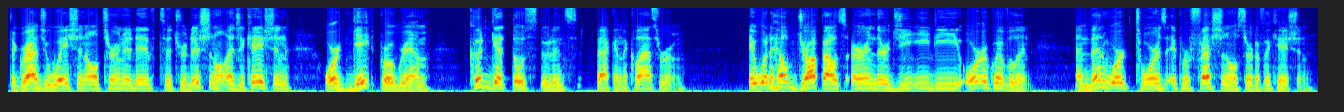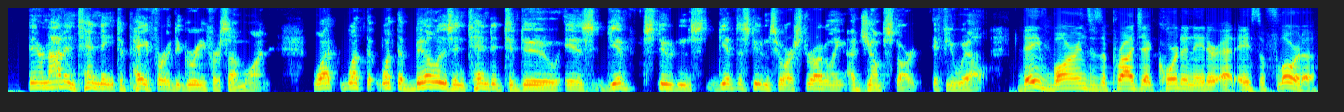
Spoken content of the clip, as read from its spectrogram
The graduation alternative to traditional education, or GATE program, could get those students back in the classroom. It would help dropouts earn their GED or equivalent and then work towards a professional certification. They're not intending to pay for a degree for someone. What what the what the bill is intended to do is give students give the students who are struggling a jump start, if you will. Dave Barnes is a project coordinator at ASA Florida,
